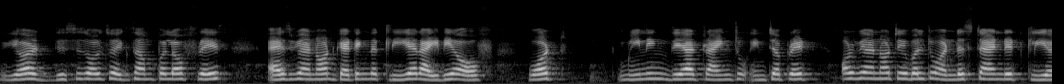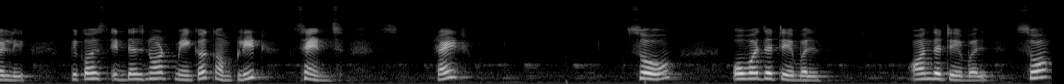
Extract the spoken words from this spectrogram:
Here this is also example of phrase as we are not getting the clear idea of what meaning they are trying to interpret or we are not able to understand it clearly because it does not make a complete sense right? So over the table on the table. So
